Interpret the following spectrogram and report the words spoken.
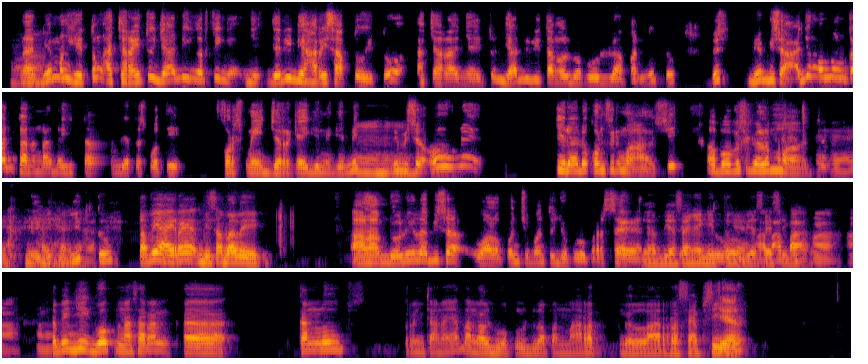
Nah, Hmm. dia menghitung acara itu jadi, ngerti nggak? Jadi di hari Sabtu itu acaranya itu jadi di tanggal 28 itu. Terus dia bisa aja ngomong kan karena nggak ada hitam di atas putih force major kayak gini-gini, Hmm, dia hmm. bisa oh ini tidak ada konfirmasi apa-apa segala macam Iya, iya, iya, kayak iya, iya. gitu-gitu. Tapi akhirnya bisa balik. Alhamdulillah bisa walaupun cuma 70%. Ya biasanya gitu. gitu, Iya, biasanya sih apa-apa. gitu. Ah, ah, ah. Tapi Ji, gue penasaran eh, kan lu rencananya tanggal 28 Maret gelar resepsi Iya. ya.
